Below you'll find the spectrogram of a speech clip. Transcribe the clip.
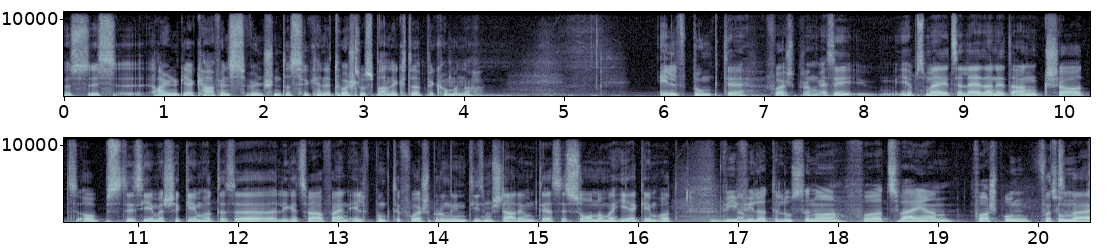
Es ist äh, allen GRK-Fans zu wünschen, dass sie keine Torschlusspanik da bekommen noch. Elf Punkte Vorsprung. Also ich, ich habe es mir jetzt leider nicht angeschaut, ob es das jemals schon gegeben hat, dass ein Liga 2-Verein elf Punkte Vorsprung in diesem Stadium der Saison nochmal hergegeben hat. Wie viel hatte Lustenau vor zwei Jahren Vorsprung Vor zum, zwei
